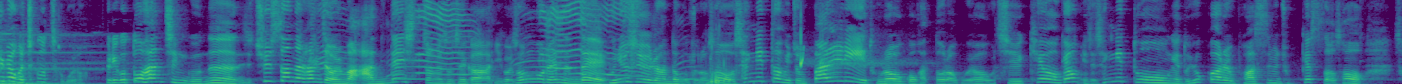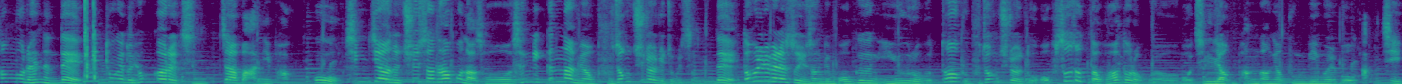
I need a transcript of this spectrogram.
철력을 쳐놓자고요. 그리고 또 한 친구는 출산을 한 지 얼마 안 된 시점에서 제가 이걸 선물을 했는데 분유 수유를 한다고 들어서 생리텀이 좀 빨리 돌아올 것 같더라고요. 질 케어 겸 이제 생리통에도 효과를 봤으면 좋겠어서 선물을 했는데 생리통에도 효과를 진짜 많이 봤고 심지어는 출산하고 나서 생리 끝나면 부정출혈이 좀 있었는데 W 밸런스 유산균 먹은 이후로부터 그 부정출혈도 없어졌다고 하더라고요. 뭐 질염, 방광염, 분비물, 뭐 악취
